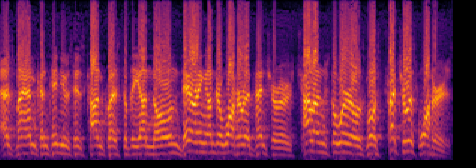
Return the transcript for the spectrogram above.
As man continues his conquest of the unknown, daring underwater adventurers challenge the world's most treacherous waters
